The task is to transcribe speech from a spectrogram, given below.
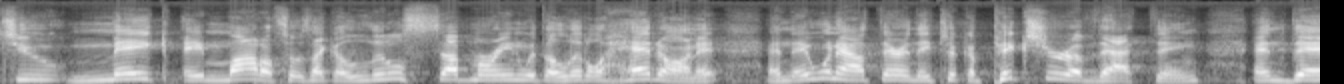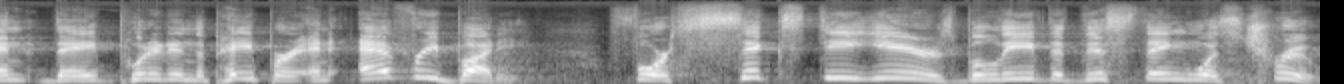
to make a model. So it was like a little submarine with a little head on it. And they went out there and they took a picture of that thing. And then they put it in the paper. And everybody for 60 years believed that this thing was true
